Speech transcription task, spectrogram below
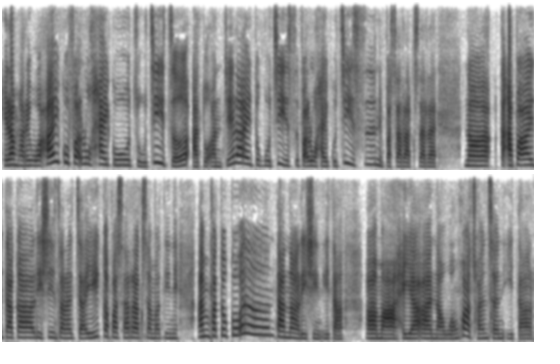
hilam hari wa ai ku fa lu hai ku 主记者 atau anjela itu ku 祭司 fa lu hai ku 祭司 ni pasarak sana na ka apa ai ta ka lisin sana jai ka pasarak sama tini am fatuku en ta na lisin ita ah mahaya na 文化传承 ita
